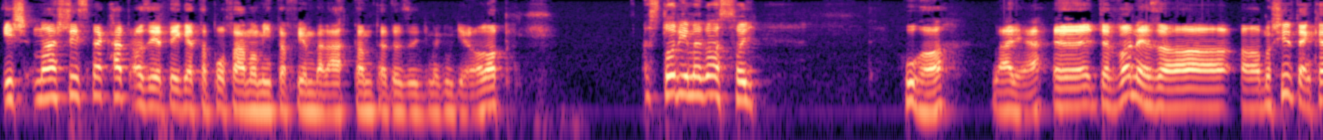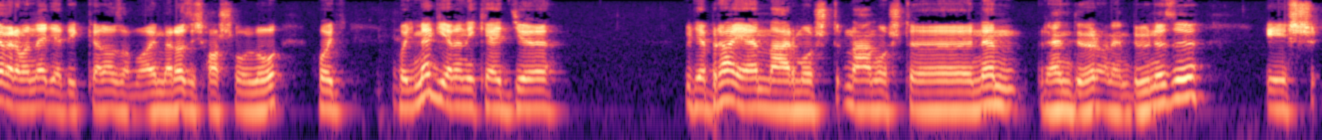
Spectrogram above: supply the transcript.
És másrészt meg hát azért égett a pofám, amit a filmben láttam, tehát ez egy meg ugye alap. A sztori meg az, hogy huha, várjál, de van ez a, a most hirtelen keverem a negyedikkel az a baj, mert az is hasonló, hogy, hogy megjelenik egy, ugye Brian már most, már most nem rendőr, hanem bűnöző, és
